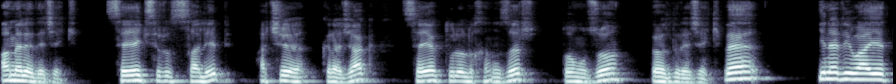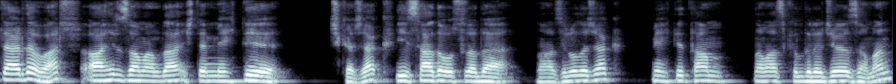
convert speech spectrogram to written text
amel edecek. Seyeksirus salip, haçı kıracak, seyektulul hınzır, domuzu öldürecek. Ve yine rivayetlerde var. Ahir zamanda işte Mehdi çıkacak. İsa da o sırada nazil olacak. Mehdi tam namaz kıldıracağı zaman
